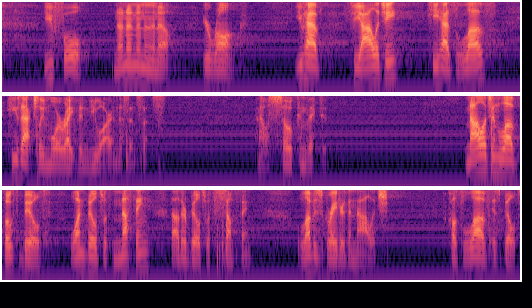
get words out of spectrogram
you fool. No, no, no, no, no, no. You're wrong. You have theology, he has love. He's actually more right than you are in this instance. And I was so convicted. Knowledge and love both build. One builds with nothing, the other builds with something. Love is greater than knowledge because love is built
